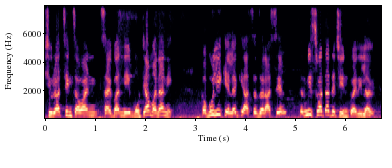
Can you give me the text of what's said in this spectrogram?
शिवराज सिंग चव्हाण साहेबांनी मोठ्या मनाने कबुली केलं की असं जर असेल तर मी स्वतः त्याची इन्क्वायरी लावेन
